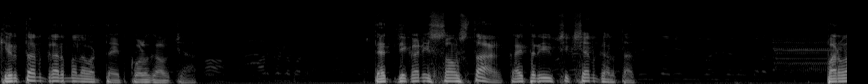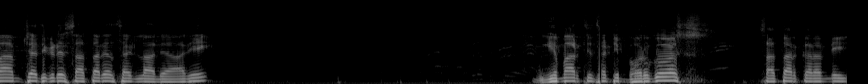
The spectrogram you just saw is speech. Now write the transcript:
कीर्तनकार मला वाटतायत कोळगावच्या. त्या ठिकाणी संस्था काहीतरी शिक्षण करतात. परवा आमच्या तिकडे साताऱ्या साईडला आल्या आणि इमारतीसाठी भरघोस सातारकरांनी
